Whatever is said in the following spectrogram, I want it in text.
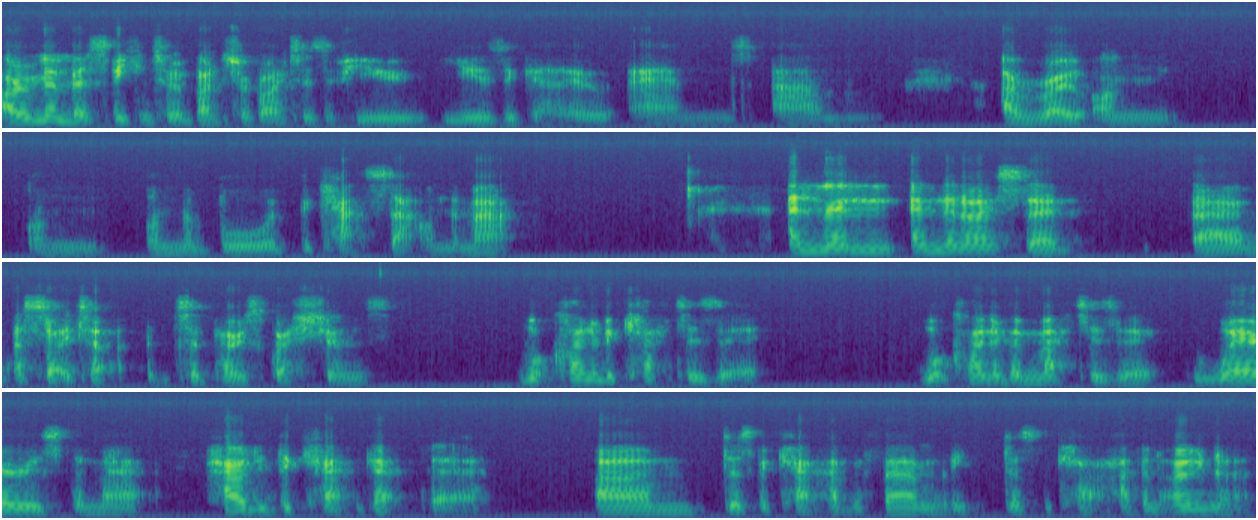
I remember speaking to a bunch of writers a few years ago, and um, I wrote on on on the board, "The cat sat on the mat," and then and then I said, um, I started to to pose questions. What kind of a cat is it? What kind of a mat is it? Where is the mat? How did the cat get there? Um, does the cat have a family? Does the cat have an owner?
